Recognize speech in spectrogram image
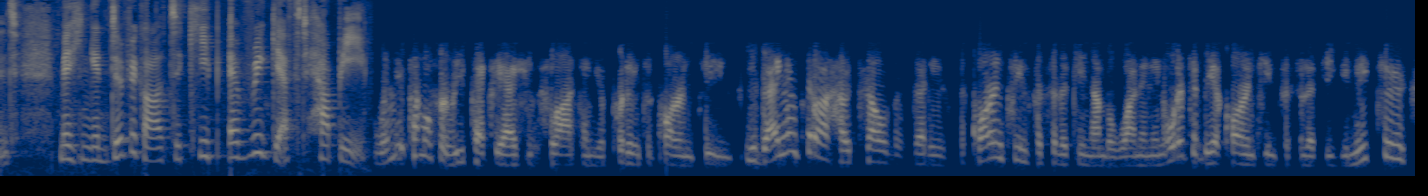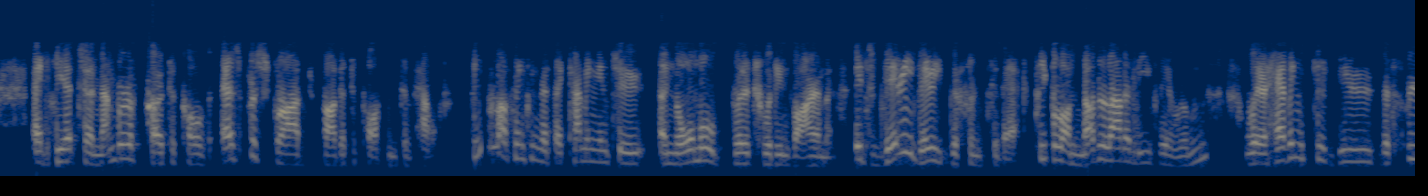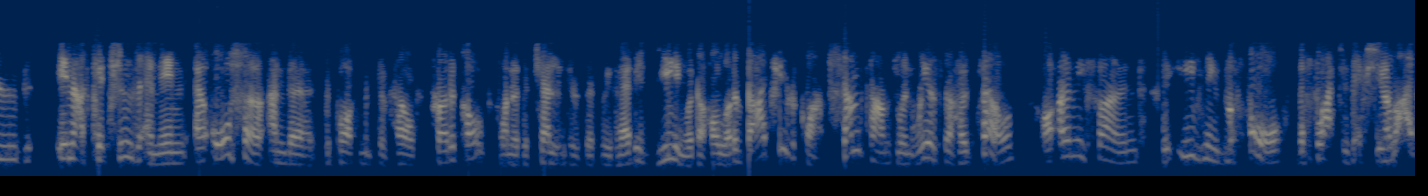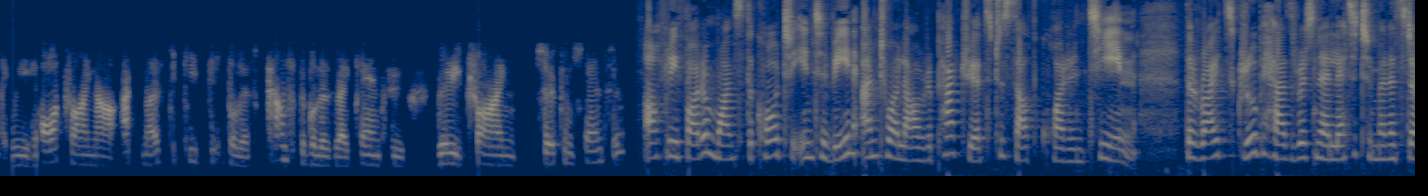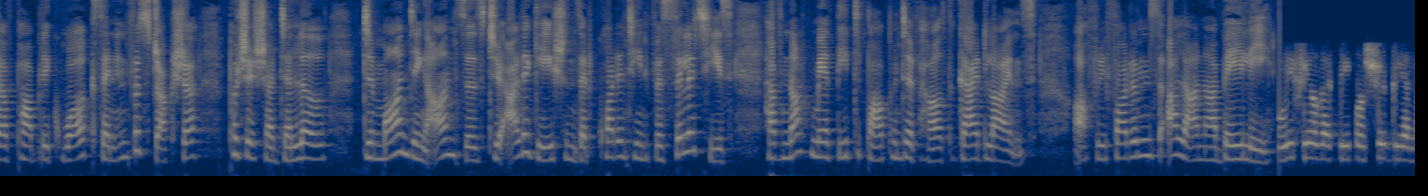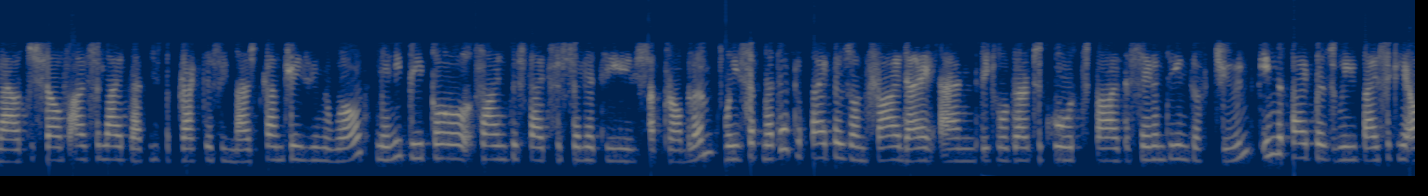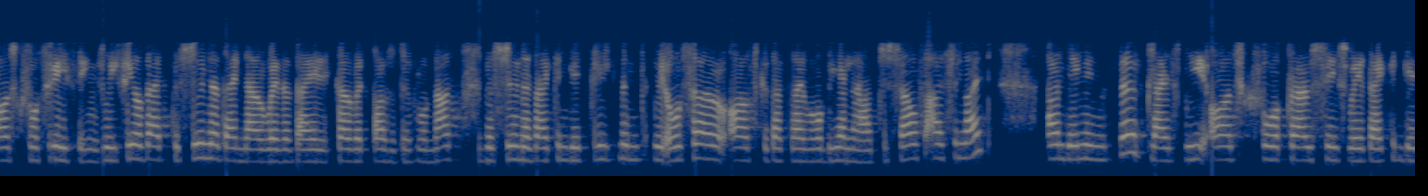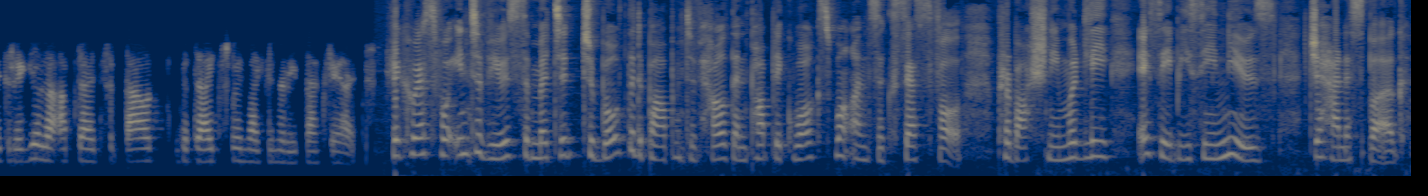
making it difficult to keep every guest happy. When you come off a repatriation flight and you're put into quarantine, you're going into a hotel that is a quarantine facility number one. And in order to be a quarantine facility, you need to adhere to a number of protocols as prescribed by the Department of Health. People are thinking that they're coming into a normal Birchwood environment. It's very, very different to that. People are not allowed to leave their rooms. We're having to do the food in our kitchens and then uh, also under Department of Health protocols. One of the challenges that we've had is dealing with a whole lot of dietary requirements. Sometimes when we as the hotel are only phoned the evening before the flight is actually arriving. We are trying our utmost to keep people as comfortable as they can through very trying circumstances. AfriForum wants the court to intervene and to allow repatriates to self quarantine. The rights group has written a letter to Minister of Public Works and Infrastructure, Patricia de Lille, demanding answers to allegations that quarantine facilities have not met the Department of Health guidelines. AfriForum's Alana Bailey. We feel that people should be allowed to self isolate. That is the practice in most countries in the world. Many people find the state facilities a problem. We submitted the papers on Friday and it will go to court by the 17th of June. In the papers, we basically ask for three things. We feel that the sooner they know whether they are COVID positive or not, the sooner they can get treatment. We also ask that they will be allowed to self isolate. And then in the third place, we ask for a process where they can get regular updates about the dates when they can repatriate. Requests for interviews submitted to both the Department of Health and Public Works were unsuccessful. Prabashni Moodley, SABC News, Johannesburg.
